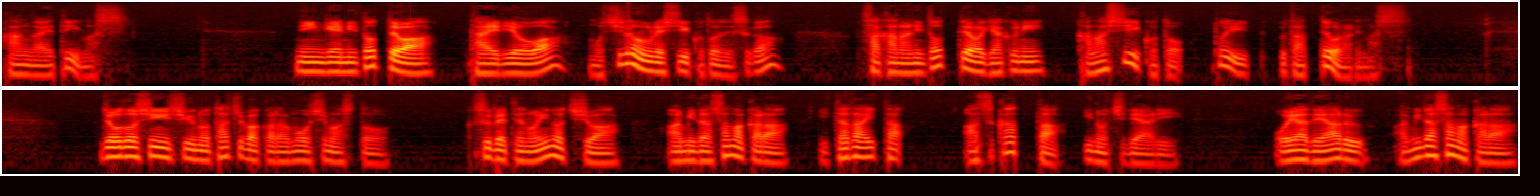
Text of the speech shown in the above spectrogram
考えています。人間にとっては大量はもちろん嬉しいことですが、魚にとっては逆に悲しいことと歌っておられます。浄土真宗の立場から申しますと、すべての命は阿弥陀様からいただいた、預かった命であり、親である阿弥陀様から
